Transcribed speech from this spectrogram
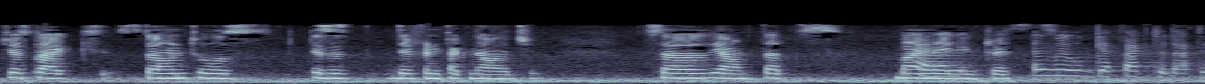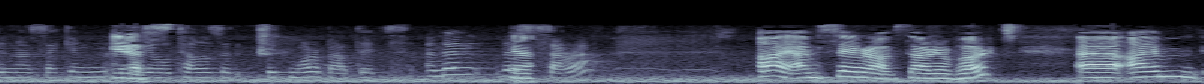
just like stone tools is a different technology. So yeah, that's my yeah, main interest. And we'll get back to that in a second. Yes. And you'll tell us a bit more about it. And then there's yeah. Sarah. Hi, I'm Sarah, Sarah Wurz. Uh, I'm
